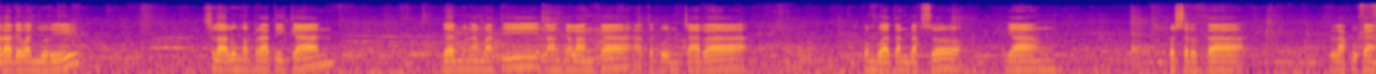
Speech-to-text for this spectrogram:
Para dewan juri selalu memperhatikan dan mengamati langkah-langkah ataupun cara pembuatan bakso yang peserta lakukan.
